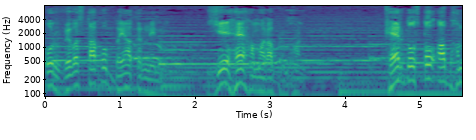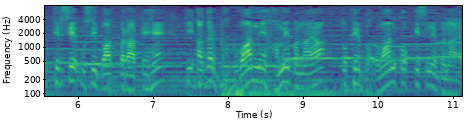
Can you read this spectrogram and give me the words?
और व्यवस्था को बयां करने में। ये है हमारा ब्रह्मांड। खैर दोस्तों, अब हम फिर से उसी बात पर आते हैं कि अगर भगवान ने हमें बनाया तो फिर भगवान को किसने बनाया?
